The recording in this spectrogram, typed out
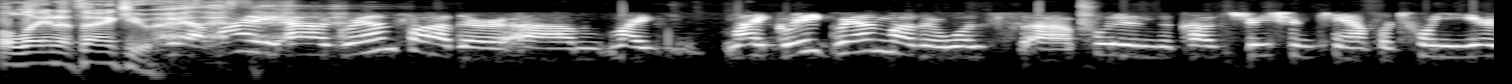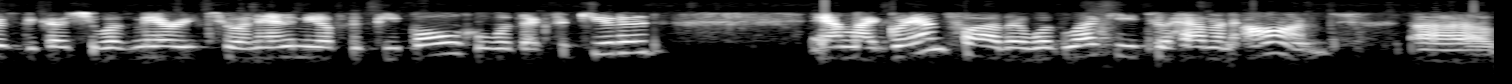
Elena, thank you. Yeah, my uh, grandfather, um, my my great grandmother was uh, put in the concentration camp for 20 years because she was married to an enemy of the people who was executed, and my grandfather was lucky to have an aunt, uh,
